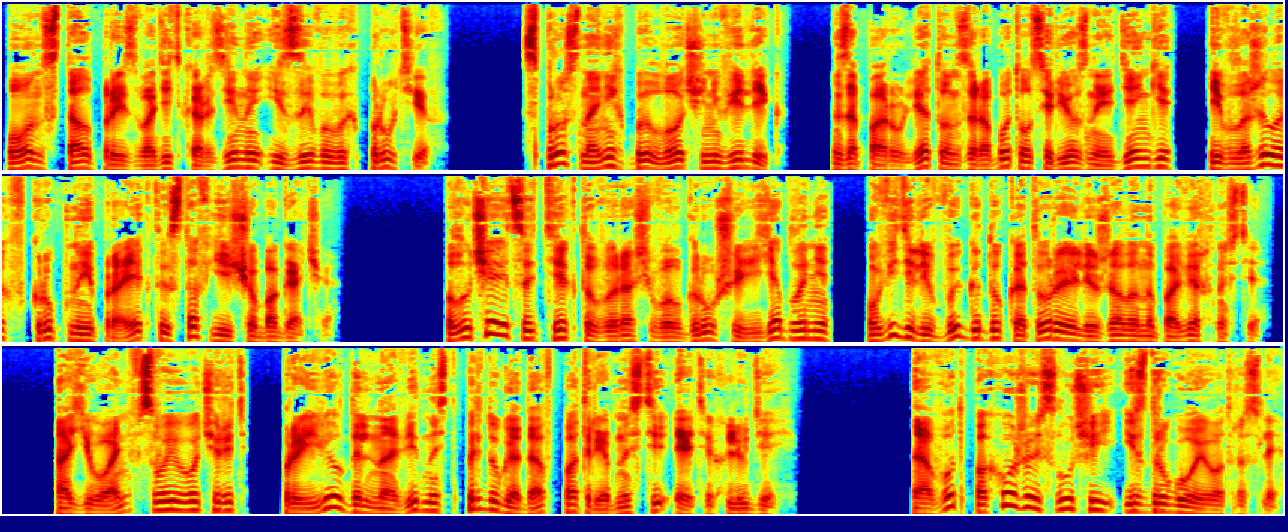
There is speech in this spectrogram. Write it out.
Он стал производить корзины из ивовых прутьев. Спрос на них был очень велик. За пару лет он заработал серьезные деньги и вложил их в крупные проекты, став еще богаче. Получается, те, кто выращивал груши и яблони, увидели выгоду, которая лежала на поверхности. А юань, в свою очередь, проявил дальновидность, предугадав потребности этих людей. А вот похожий случай из другой отрасли.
